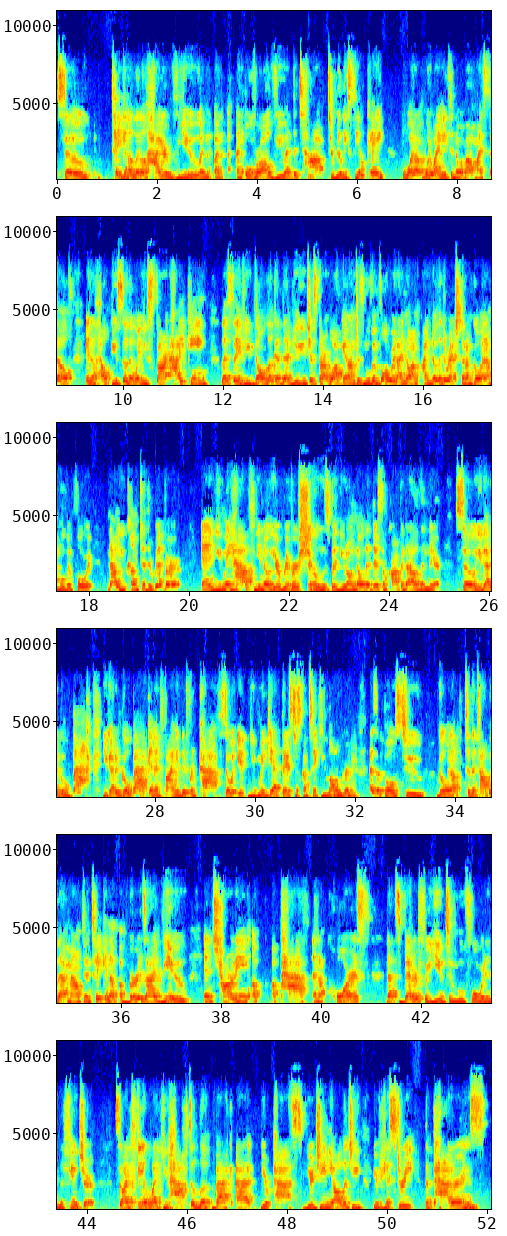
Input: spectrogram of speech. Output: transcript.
So taking a little higher view and an, an overall view at the top to really see, okay, what what do I need to know about myself? It'll help you so that when you start hiking, let's say if you don't look at that view, you just start walking. I'm just moving forward. I know I'm I know the direction that I'm going. I'm moving forward. Now you come to the river and you may have, you know, your river shoes, but you don't know that there's some crocodiles in there. So you got to go back. You got to go back and then find a different path. So it you may get there, it's just going to take you longer, as opposed to going up to the top of that mountain, taking a, a bird's eye view and charting a, a path and a course that's better for you to move forward in the future. So I feel like you have to look back at your past, your genealogy, your history, the patterns,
